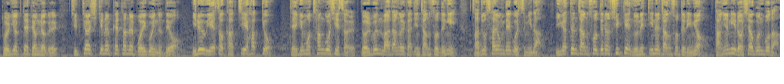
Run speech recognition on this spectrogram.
돌격대 병력을 집결시키는 패턴을 보이고 있는데요. 이를 위해서 각지의 학교, 대규모 창고시설, 넓은 마당을 가진 장소 등이 자주 사용되고 있습니다. 이 같은 장소들은 쉽게 눈에 띄는 장소들이며 당연히 러시아군보다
